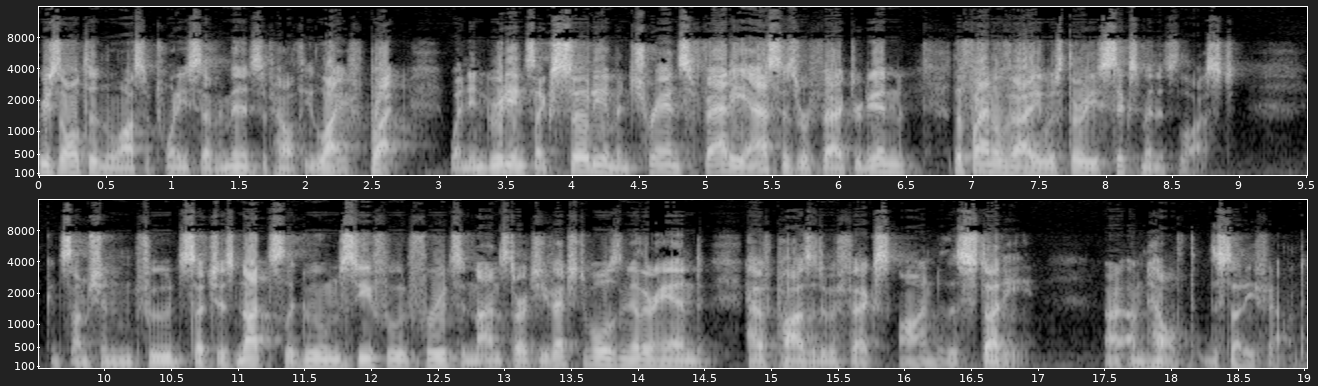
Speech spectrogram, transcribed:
resulted in the loss of 27 minutes of healthy life. But when ingredients like sodium and trans fatty acids were factored in, the final value was 36 minutes lost. Consumption foods such as nuts, legumes, seafood, fruits, and non starchy vegetables, on the other hand, have positive effects on the study, uh, on health, the study found.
